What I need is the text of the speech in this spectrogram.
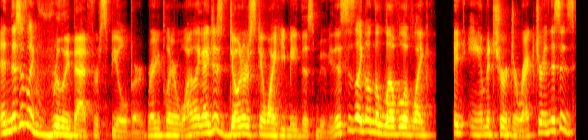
And this is like really bad for Spielberg, Ready Player One. Like, I just don't understand why he made this movie. This is like on the level of like an amateur director, and this is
